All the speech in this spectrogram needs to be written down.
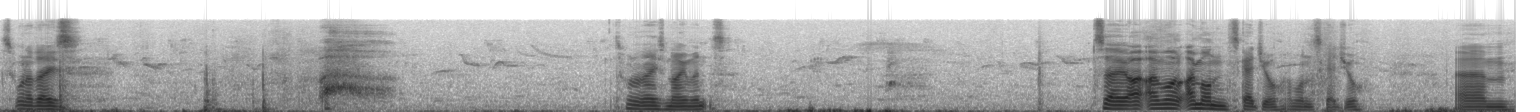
it's one of those. It's one of those moments. So I, I'm on. I'm on schedule. I'm on schedule. Um,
